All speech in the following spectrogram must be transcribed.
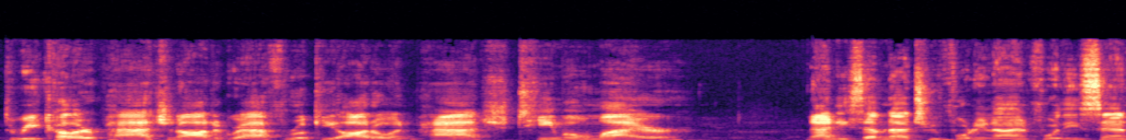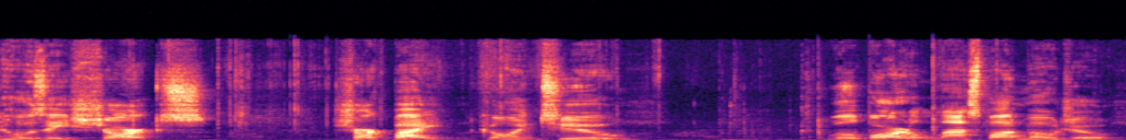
Three color patch and autograph, rookie auto and patch, Timo Meier, 97 out of 249 for the San Jose Sharks. Shark Bite going to Will Bartle, last spot mojo.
